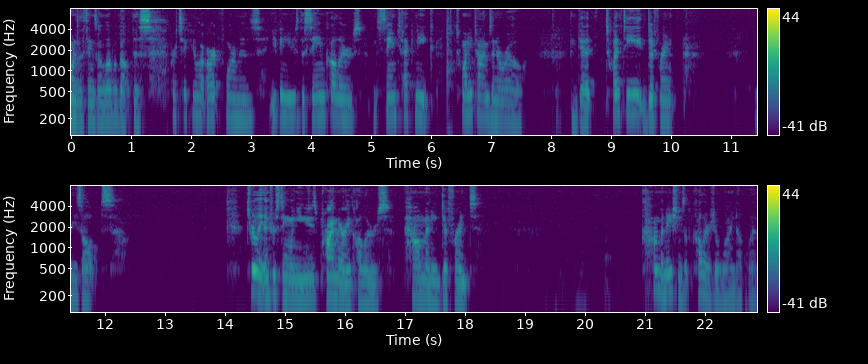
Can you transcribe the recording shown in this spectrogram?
One of the things I love about this particular art form is you can use the same colors, the same technique 20 times in a row and get 20 different results. It's really interesting when you use primary colors how many different combinations of colors you'll wind up with.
